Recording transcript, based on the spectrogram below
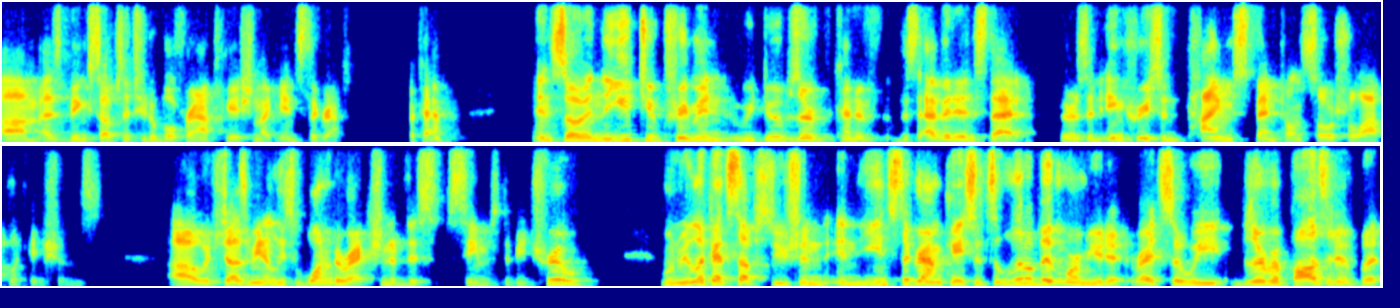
um, as being substitutable for an application like Instagram, okay? And so in the YouTube treatment, we do observe kind of this evidence that there's an increase in time spent on social applications, uh, which does mean at least one direction of this seems to be true. When we look at substitution in the Instagram case, it's a little bit more muted, right? So we observe a positive, but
